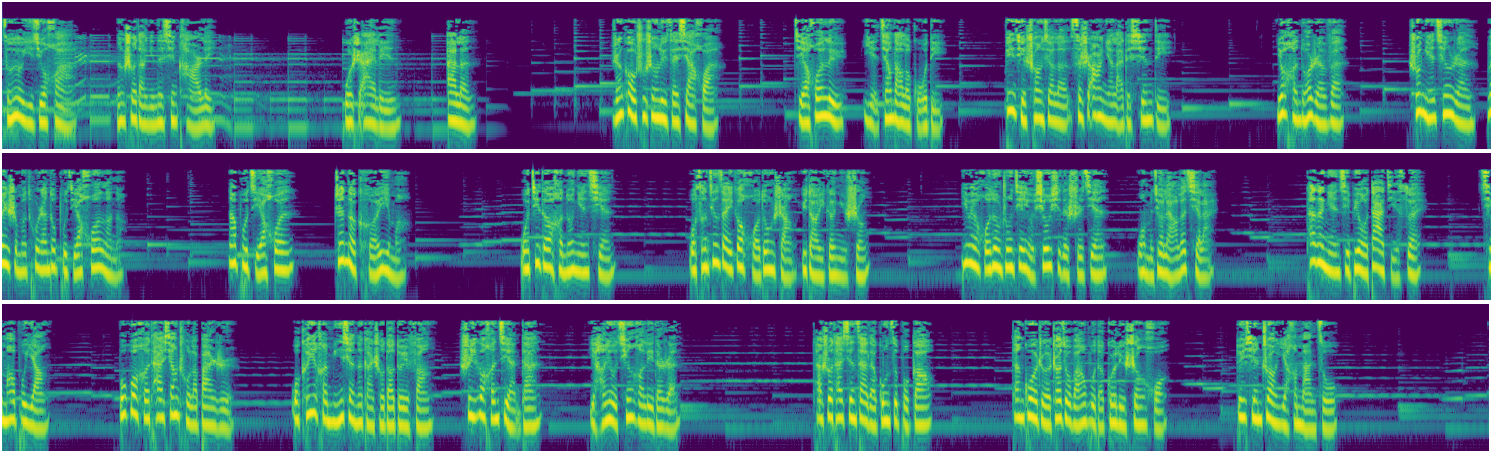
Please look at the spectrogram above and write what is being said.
总有一句话能说到您的心坎儿里。我是艾琳，Allen。人口出生率在下滑，结婚率也降到了谷底，并且创下了四十二年来的新低。有很多人问，说年轻人为什么突然都不结婚了呢？那不结婚，真的可以吗？我记得很多年前，我曾经在一个活动上遇到一个女生。因为活动中间有休息的时间，我们就聊了起来。她的年纪比我大几岁，其貌不扬，不过和她相处了半日，我可以很明显的感受到对方是一个很简单，也很有亲和力的人。她说她现在的工资不高，但过着朝九晚五的规律生活。对现状也很满足。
